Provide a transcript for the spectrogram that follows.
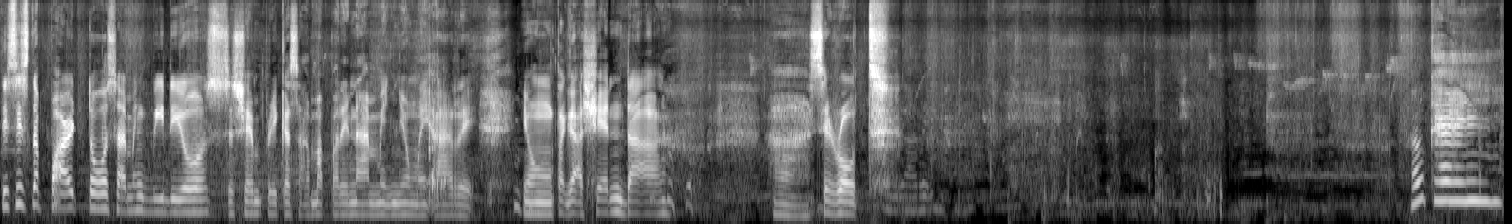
This is the part to sa aming videos. So, Siyempre, kasama pa rin namin yung may-ari. Yung taga-asyenda, ah, si Roth. Okay.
